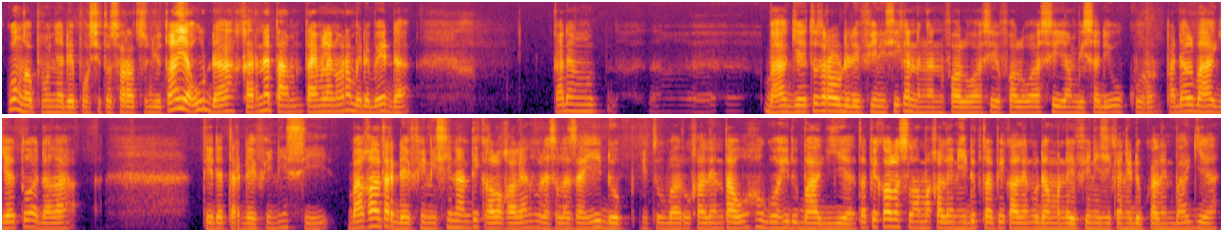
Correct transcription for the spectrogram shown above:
gue nggak punya deposito 100 juta, ya udah, karena timeline orang beda-beda. Kadang bahagia itu terlalu didefinisikan dengan valuasi-valuasi yang bisa diukur. Padahal bahagia itu adalah tidak terdefinisi. Bakal terdefinisi nanti kalau kalian udah selesai hidup. Itu baru kalian tahu, oh gue hidup bahagia. Tapi kalau selama kalian hidup tapi kalian udah mendefinisikan hidup kalian bahagia.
